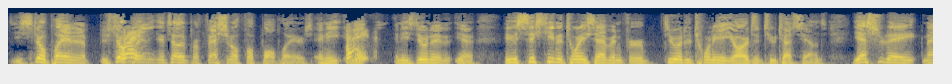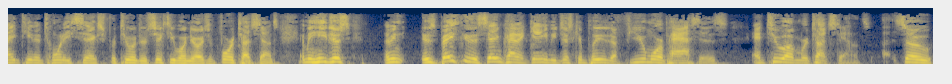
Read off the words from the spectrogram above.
he's still playing. A, he's still right. playing against other professional football players, and he, right. and, he and he's doing it. You know, he was 16 to 27 for 228 yards and two touchdowns. Yesterday, 19 to 26 for 261 yards and four touchdowns. I mean, he just. I mean, it was basically the same kind of game. He just completed a few more passes, and two of them were touchdowns. So,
